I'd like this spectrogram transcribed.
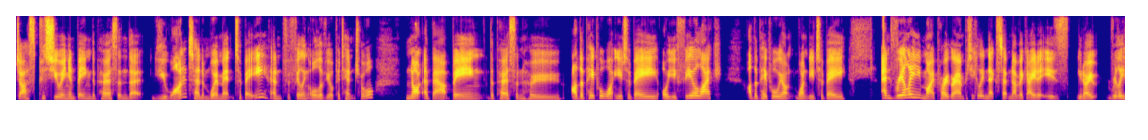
just pursuing and being the person that you want and were meant to be and fulfilling all of your potential, not about being the person who other people want you to be or you feel like other people want, want you to be. And really, my program, particularly Next Step Navigator, is, you know, really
